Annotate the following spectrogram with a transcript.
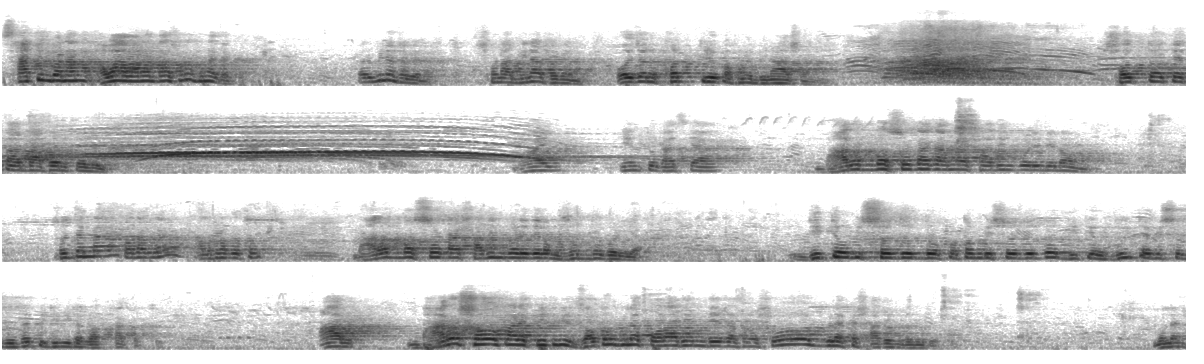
ছাতি বানান, হাওয়া বানান তা সোনা শোনা যাবে বিনাশ হবে না। সোনা বিনাশ হবে না। ওই জন্য ক্ষত্রিয় কখনো বিনাশ হয় না। সত্যতে তার দাপর কলি। ভাই, কিন্তু গাছটা ভারতবর্ষটাকে আমরা স্বাধীন করে দিলাম। শুনছেন না কথাগুলো? আলোচনা করছ? ভারতবর্ষটা স্বাধীন করে দিলাম যুদ্ধ করিয়া। দ্বিতীয় বিশ্বযুদ্ধ, প্রথম বিশ্বযুদ্ধ, দ্বিতীয়, দুইটা বিশ্বযুদ্ধে পৃথিবীটা রক্ষা করছে। আর ভারত সহকারে পৃথিবীর যতগুলা পরাধীন দেশ আছে সবগুলাকে স্বাধীন করে দিচ্ছে বললেন,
